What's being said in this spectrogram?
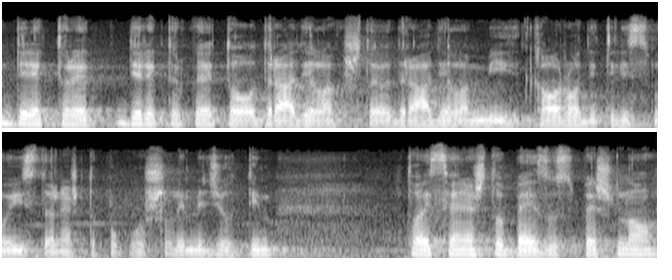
direktore, direktorka je to odradila što je odradila, mi kao roditelji smo isto nešto pokušali, međutim, to je sve nešto bezuspešno,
